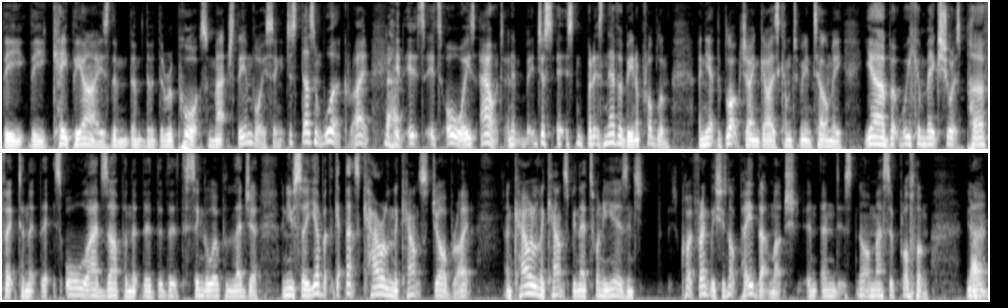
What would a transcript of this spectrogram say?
the the KPIs, the the, the reports match the invoicing. It just doesn't work, right? No. It, it's it's always out, and it, it, just it's but it's never been a problem. And yet the blockchain guys come to me and tell me, yeah, but we can make sure it's perfect and that, that it's all adds up and that the, the, the single open ledger. And you say, yeah, but that's Carolyn Accounts' job, right? And Carolyn Accounts been there twenty years, and she, quite frankly, she's not paid that much, and, and it's not a massive problem. You no. know?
